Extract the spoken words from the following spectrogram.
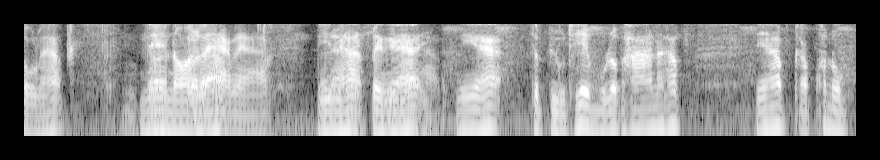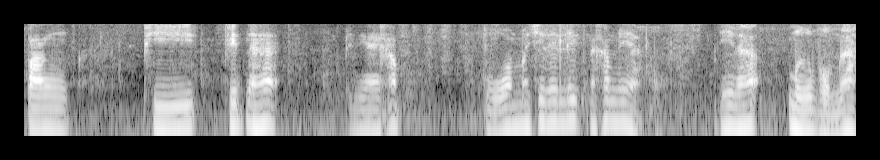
ตกนะครับ แน่นอนตัวนะแรครักบเลยครับนี่นะฮะตัวแรกเป็นไงฮะครับนี่ฮะสปิวเทพบุรพานะครับนี่ครับกับขนมปังพีฟิตนะฮะเป็นไงครับตัวไม่ใช่เล็กๆนะครับ เนี่ย นี่นะฮะมือผมนะ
